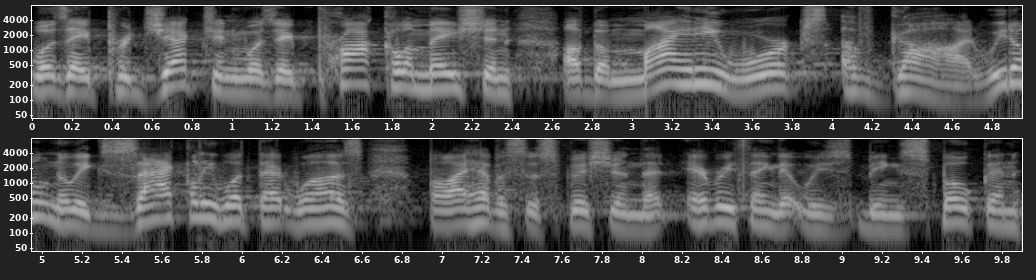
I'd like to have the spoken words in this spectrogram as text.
was a projection, was a proclamation of the mighty works of God. We don't know exactly what that was, but I have a suspicion that everything that was being spoken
